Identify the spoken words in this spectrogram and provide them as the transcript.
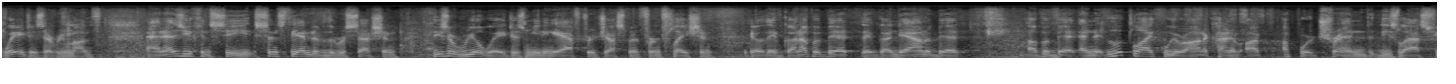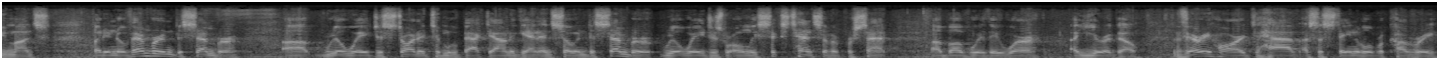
wages every month. And as you can see, since the end of the recession, these are real wages, meaning after adjustment for inflation. You know, they've gone up a bit, they've gone down a bit, up a bit, and it looked like we were on a kind of up, upward trend these last few months. But in November and December, uh, real wages started to move back down again. And so in December, real wages were only six tenths of a percent above where they were a year ago. Very hard to have a sustainable recovery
